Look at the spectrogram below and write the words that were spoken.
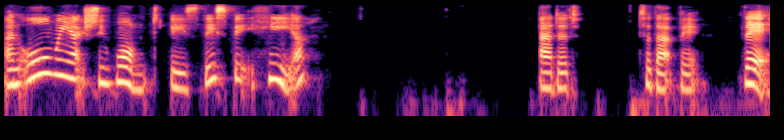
And all we actually want is this bit here added to that bit there.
